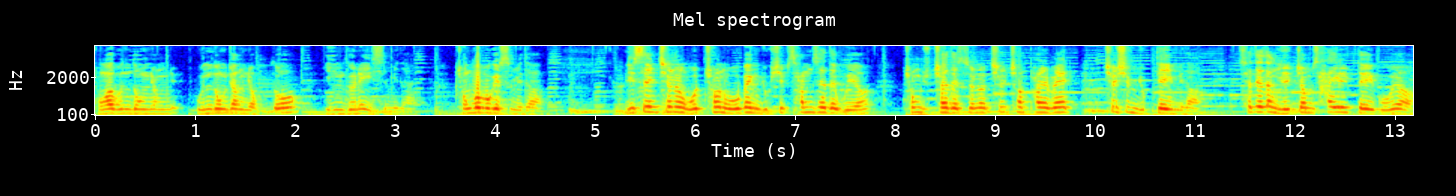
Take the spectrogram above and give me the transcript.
종합운동역, 운동장역도 인근에 있습니다. 정보 보겠습니다. 리센츠는 5,563세대고요. 총 주차 대수는 7,876대입니다. 세대당 1.41대이고요.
